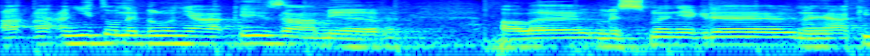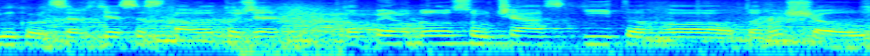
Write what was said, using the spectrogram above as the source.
a, a, ani to nebylo nějaký záměr, ale my jsme někde na nějakém koncertě se stalo to, že to pyro bylo součástí toho, toho show.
